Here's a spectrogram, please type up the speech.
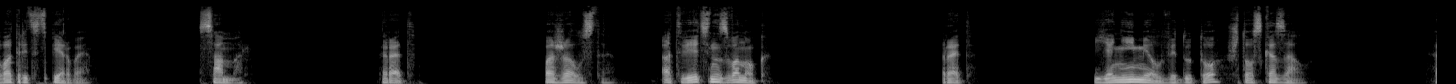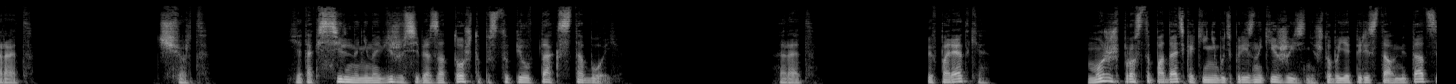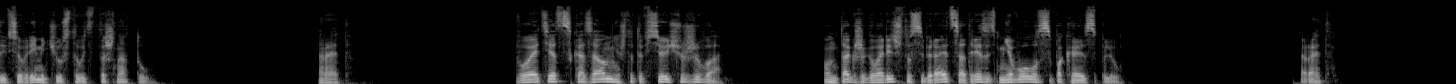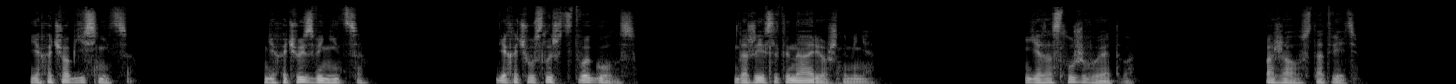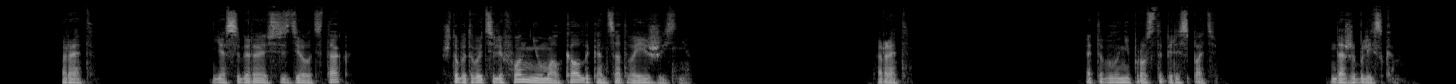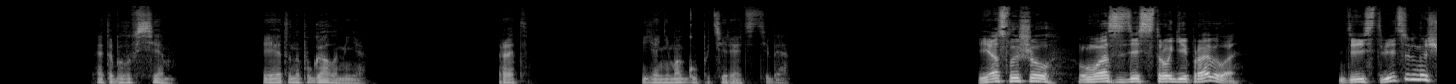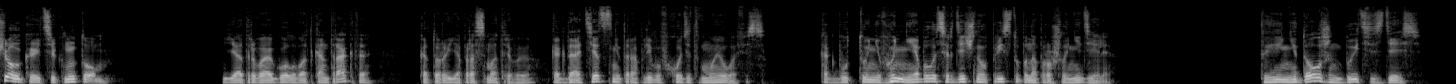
Глава 31. Саммер. Ред. Пожалуйста, ответь на звонок. Ред. Я не имел в виду то, что сказал. Ред. Черт. Я так сильно ненавижу себя за то, что поступил так с тобой. Ред. Ты в порядке? Можешь просто подать какие-нибудь признаки жизни, чтобы я перестал метаться и все время чувствовать тошноту? Ред. Твой отец сказал мне, что ты все еще жива. Он также говорит, что собирается отрезать мне волосы, пока я сплю. Ред. Я хочу объясниться. Я хочу извиниться. Я хочу услышать твой голос. Даже если ты наорешь на меня. Я заслуживаю этого. Пожалуйста, ответь. Ред, я собираюсь сделать так, чтобы твой телефон не умолкал до конца твоей жизни. Ред, это было не просто переспать. Даже близко. Это было всем. И это напугало меня. Ред, я не могу потерять тебя. «Я слышал, у вас здесь строгие правила?» «Действительно щелкаете кнутом?» Я отрываю голову от контракта, который я просматриваю, когда отец неторопливо входит в мой офис, как будто у него не было сердечного приступа на прошлой неделе. «Ты не должен быть здесь».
